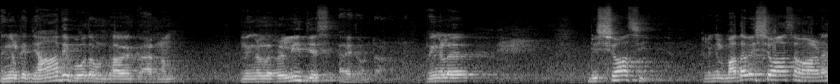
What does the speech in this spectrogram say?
നിങ്ങൾക്ക് ജാതി ബോധം ഉണ്ടാകാൻ കാരണം നിങ്ങൾ റിലീജിയസ് ആയതുകൊണ്ടാണ്. നിങ്ങൾ വിശ്വാസി അല്ലെങ്കിൽ മതവിശ്വാസമാണ്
